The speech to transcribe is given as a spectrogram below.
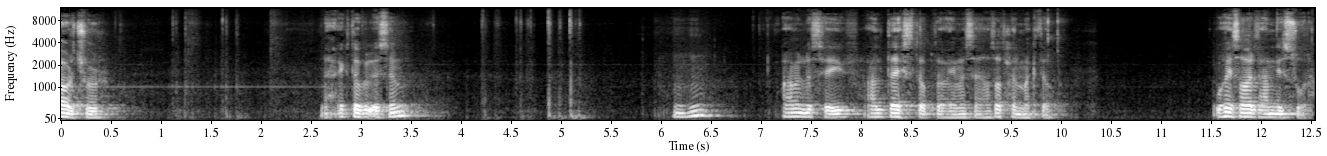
torture. رح اكتب الاسم. أعمل له سيف على الديسكتوب تبعي مثلا على سطح المكتب. وهي صارت عندي الصورة.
